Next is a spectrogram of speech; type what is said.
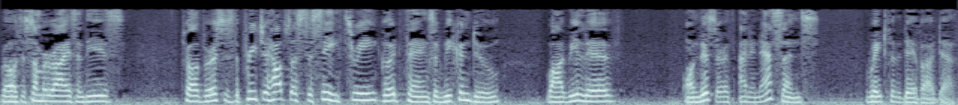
Well, to summarize in these 12 verses, the preacher helps us to see three good things that we can do while we live on this earth and, in essence, wait for the day of our death.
